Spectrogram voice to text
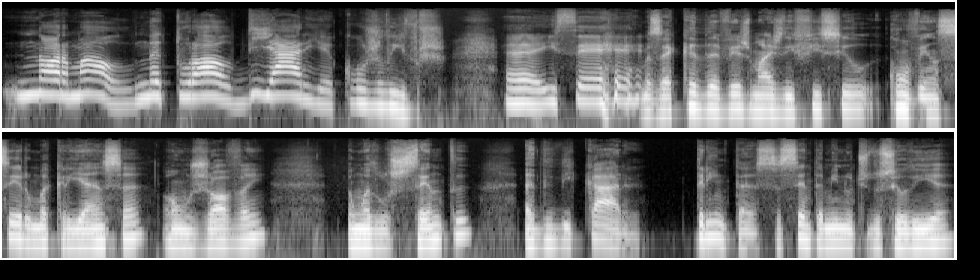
normal, natural, diária com os livros. Uh, isso é. Mas é cada vez mais difícil convencer uma criança ou um jovem um adolescente a dedicar 30, 60 minutos do seu dia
